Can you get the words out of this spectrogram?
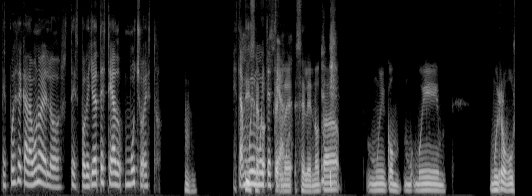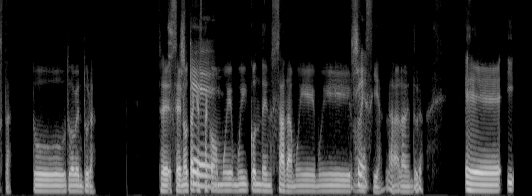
después de cada uno de los tests, porque yo he testeado mucho esto, está Sí, muy, muy no- se le, testeada. se le nota muy, muy, muy robusta tu, tu aventura. Se, nota que está como muy, muy condensada, muy, muy sí, recia la, la aventura. Eh, y,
